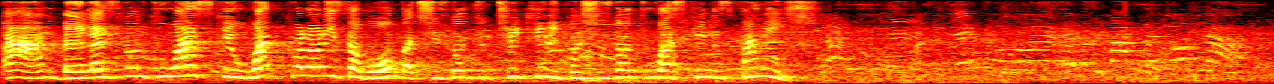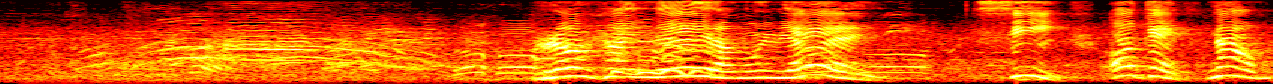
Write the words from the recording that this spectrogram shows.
And Bella is going to ask you what color is the ball, but she's going to trick you because she's going to ask you in Spanish. Roja y negra, muy bien. Sí. Okay, now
